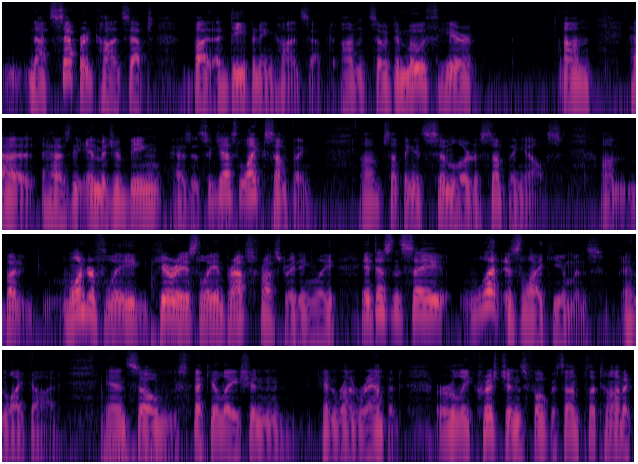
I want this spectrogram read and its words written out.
not separate concepts, but a deepening concept. Um, so Demuth here um, has, has the image of being, as it suggests, like something um, something that's similar to something else. Um, but wonderfully, curiously, and perhaps frustratingly, it doesn't say what is like humans and like God. And so speculation can run rampant. Early Christians focus on Platonic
